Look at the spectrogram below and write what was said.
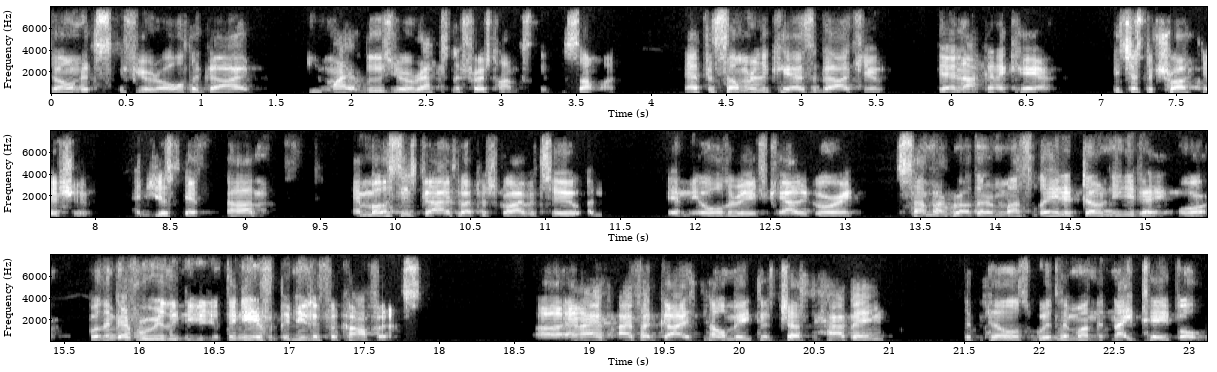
don't ex- if you're an older guy, you might lose your erection the first time you sleep with someone. And if it's someone who cares about you, they're not going to care. It's just a trust issue. And you just if um, and most of these guys who I prescribe it to in the older age category, some are rather a month later don't need it anymore. Well, they never really need it. They need it. For, they need it for confidence. Uh, and I've, I've had guys tell me that just having the pills with them on the night table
